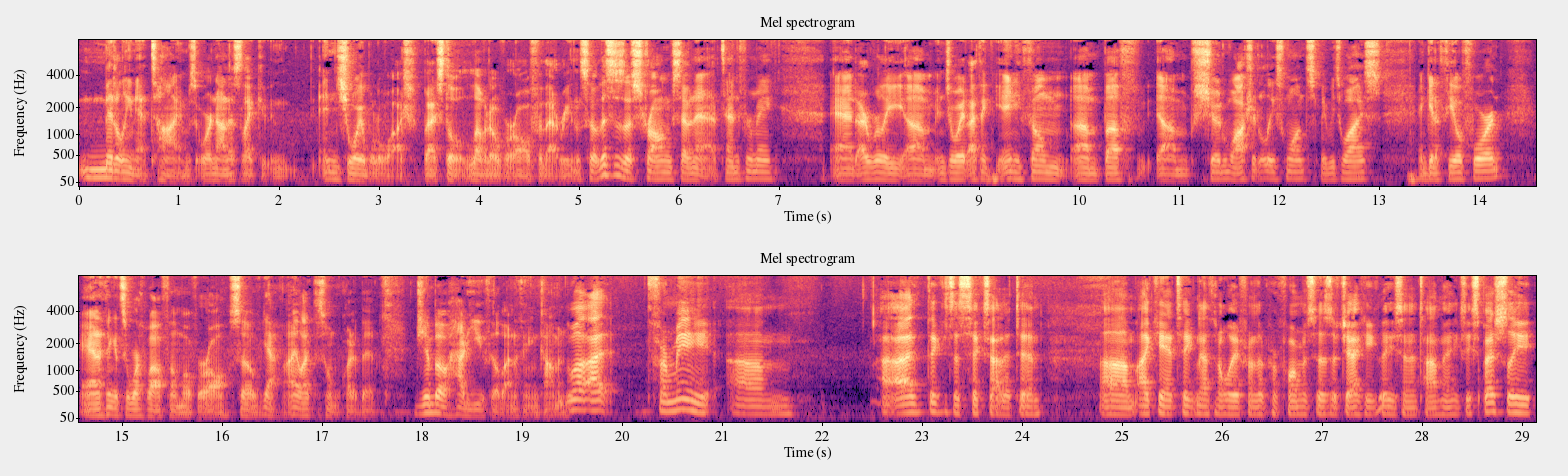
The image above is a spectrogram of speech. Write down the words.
middling at times or not as like enjoyable to watch but i still love it overall for that reason. So this is a strong 7 out of 10 for me and i really um, enjoy it. I think any film um, buff um, should watch it at least once maybe twice and get a feel for it and i think it's a worthwhile film overall. So yeah i like this film quite a bit. Jimbo how do you feel about anything in common? Well, I for me, um, I think it's a six out of ten. Um, I can't take nothing away from the performances of Jackie Gleason and Tom Hanks, especially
